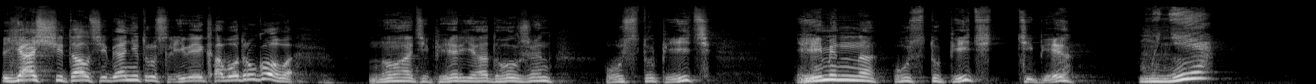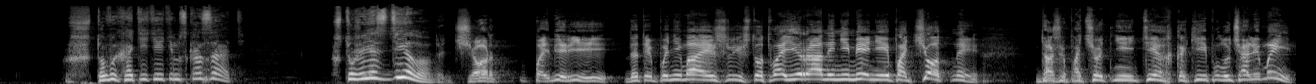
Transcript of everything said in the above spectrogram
я считал себя не трусливее кого другого. Ну, а теперь я должен уступить Именно уступить тебе. Мне? Что вы хотите этим сказать? Что же я сделал? Да черт побери! Да ты понимаешь ли, что твои раны не менее почетны? Даже почетнее тех, какие получали мы,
